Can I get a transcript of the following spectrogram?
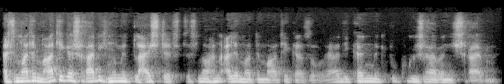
Als Mathematiker schreibe ich nur mit Bleistift. Das machen alle Mathematiker so. Ja? Die können mit Kugelschreiber nicht schreiben.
